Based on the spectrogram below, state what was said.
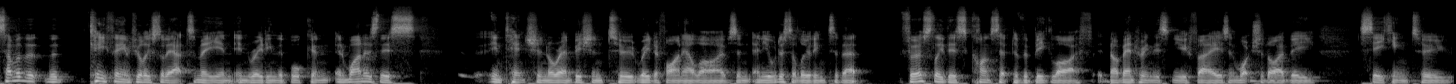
some of the, the key themes really stood out to me in, in reading the book. And, and one is this intention or ambition to redefine our lives. And, and you were just alluding to that. Firstly, this concept of a big life. I'm entering this new phase, and what should I be seeking to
